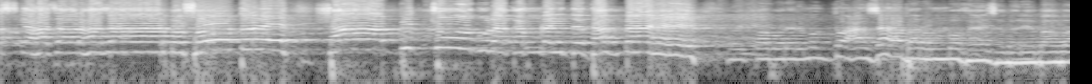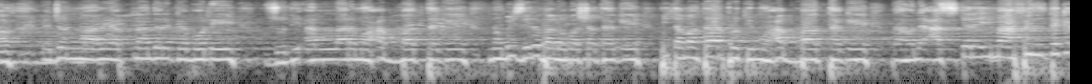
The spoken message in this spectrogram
আজকে হাজার হাজার বছর ধরে সাপ বিচ্ছু গুলা কামড়াইতে থাকবে। ওই কবরের মধ্যে আজাব আরম্ভ হয়ে যাবে রে বাবা। এজন্য আমি আপনাদেরকে বলি, যদি আল্লাহর মোহাব্বাত থাকে, নবীজির ভালোবাসা থাকে, পিতামাতার প্রতি মোহাব্বাত থাকে, তাহলে আজকের এই মাহফিল থেকে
